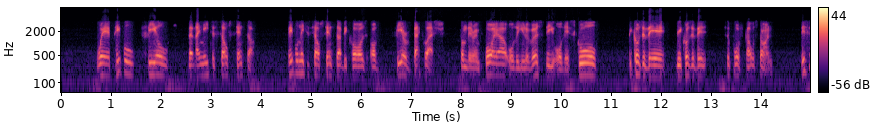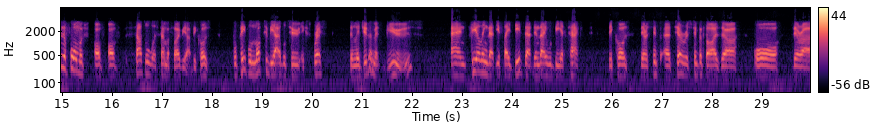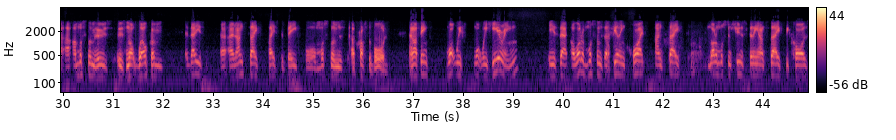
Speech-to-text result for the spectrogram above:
where people feel that they need to self-censor. People need to self-censor because of fear of backlash from their employer or the university or their school because of their because of their support for Palestine. This is a form of, of, of subtle Islamophobia because for people not to be able to express the legitimate views and feeling that if they did that, then they would be attacked because they're a, a terrorist sympathizer or they're a, a Muslim who's, who's not welcome. That is a, an unsafe place to be for Muslims across the board. And I think what, we what we're hearing is that a lot of Muslims are feeling quite unsafe. A lot of Muslim students feeling unsafe because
